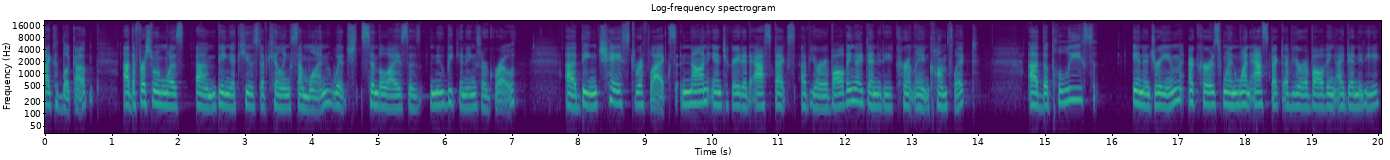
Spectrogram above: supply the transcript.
I could look up. Uh, the first one was um, being accused of killing someone, which symbolizes new beginnings or growth. Uh, being chased reflects non integrated aspects of your evolving identity currently in conflict. Uh, the police in a dream occurs when one aspect of your evolving identity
